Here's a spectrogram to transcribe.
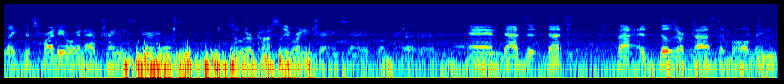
like this Friday, we're gonna have training scenarios. So we're constantly running training scenario programs, Right, right. and that's it. That's fa- those are fast evolving.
